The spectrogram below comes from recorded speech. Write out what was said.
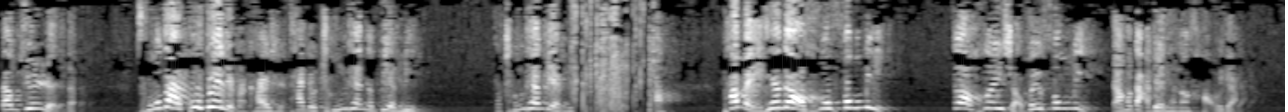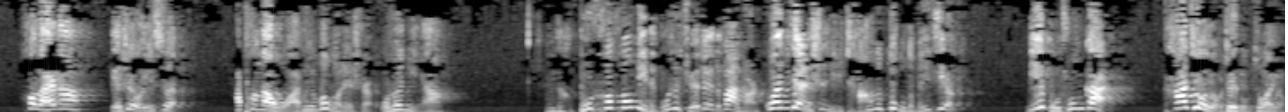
当军人的，从在部队里面开始，他就成天的便秘，他成天便秘啊，他每天都要喝蜂蜜。都要喝一小杯蜂蜜，然后大便才能好一点。后来呢，也是有一次，他碰到我，他就问我这事儿。我说你呀，你不喝蜂蜜那不是绝对的办法，关键是你肠子冻得没劲儿。你补充钙，它就有这种作用。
